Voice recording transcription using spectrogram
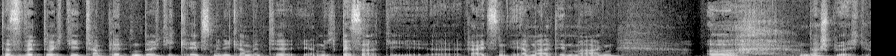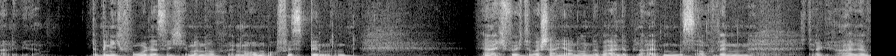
Das wird durch die Tabletten, durch die Krebsmedikamente eher nicht besser. Die äh, reizen eher mal den Magen. Oh, und da spüre ich gerade wieder. Da bin ich froh, dass ich immer noch im Homeoffice bin und ja, ich fürchte wahrscheinlich auch noch eine Weile bleiben muss, auch wenn da gerade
